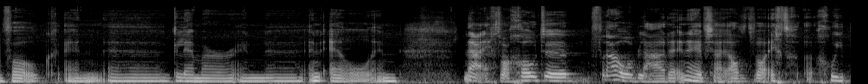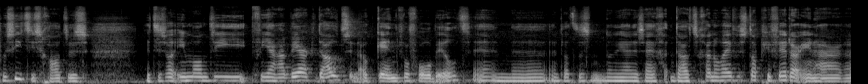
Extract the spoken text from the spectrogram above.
Vogue en uh, Glamour en, en Elle. En nou, echt wel grote vrouwenbladen. En dan heeft zij altijd wel echt goede posities gehad. Dus het is wel iemand die via haar werk Doutzen ook kent, bijvoorbeeld. En uh, dat is, ja, zij, Doutzen gaat nog even een stapje verder in haar uh,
